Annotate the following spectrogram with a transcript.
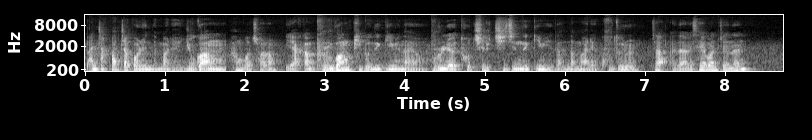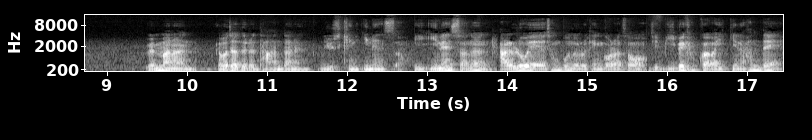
반짝반짝 거린단 말이야. 유광 한 것처럼. 약간 불광 피부 느낌이 나요. 불을 토치로 지진 느낌이 난단 말이야 구두를. 자그 다음에 세 번째는 웬만한 여자들은 다 안다는 뉴스킨 이넨서. 이 이넨서는 알로에 성분으로 된 거라서 이제 미백 효과가 있기는 한데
